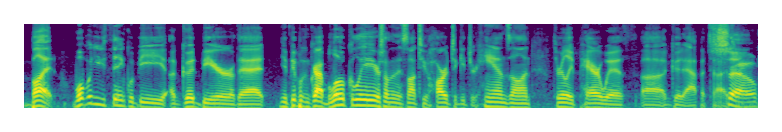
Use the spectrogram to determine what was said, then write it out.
but what would you think would be a good beer that you know, people can grab locally, or something that's not too hard to get your hands on to really pair with uh, a good appetizer? So,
